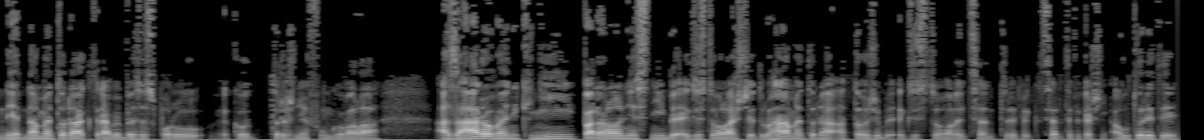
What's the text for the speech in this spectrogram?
jedna metoda, která by bez sporu jako tržně fungovala a zároveň k ní, paralelně s ní by existovala ještě druhá metoda a to, že by existovaly certifikační autority,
